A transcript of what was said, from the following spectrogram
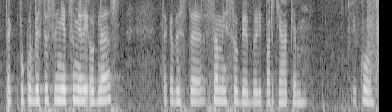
Tak pokud byste si něco měli odnést, tak abyste sami sobě byli partiákem. Děkuji.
